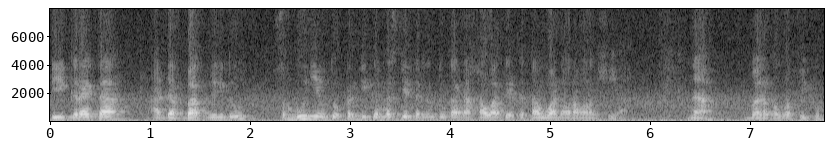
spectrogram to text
di kereta ada bak begitu sembunyi untuk pergi ke masjid tertentu karena khawatir ketahuan orang-orang Syiah. Nah, barakallahu fikum.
